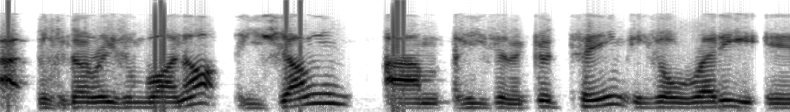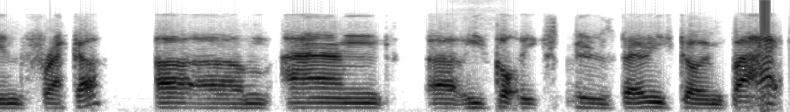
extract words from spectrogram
Uh, there's no reason why not. He's young. Um, he's in a good team. He's already in FRECA. Um, and uh, he's got the experience there. He's going back,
